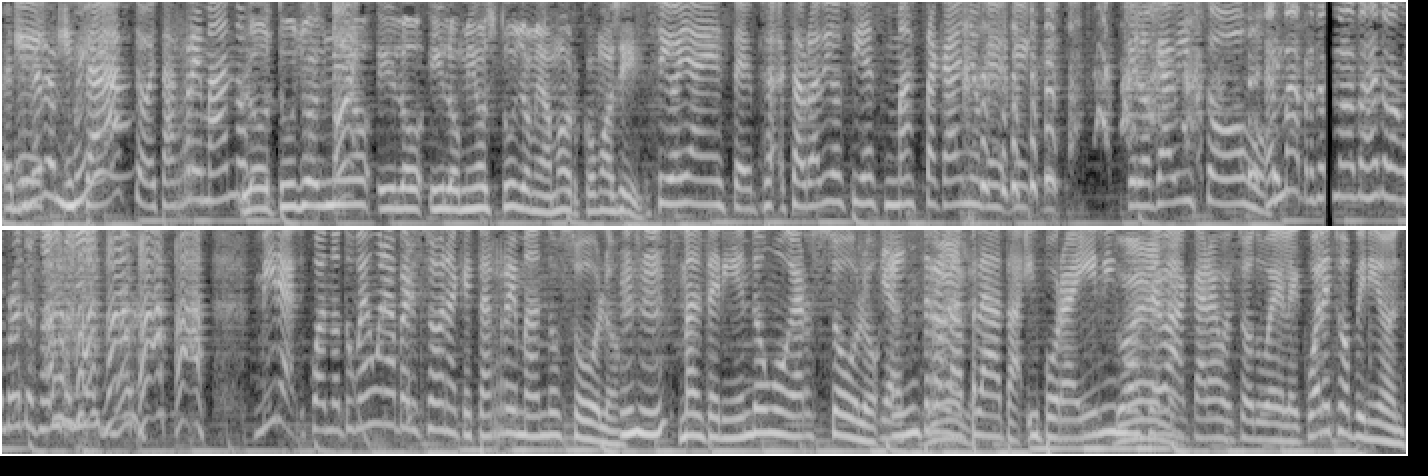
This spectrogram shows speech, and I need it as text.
El Eh, dinero es mío. exacto, estás remando. Lo tuyo es mío y lo, y lo mío es tuyo, mi amor, ¿cómo así? Sí, oye, este, sa- sabrá Dios si es más tacaño que, que- que- que lo que ha visto ojo. Es más, préstame la tarjeta para comprarte. Dale. Mira, cuando tú ves una persona que está remando solo, manteniendo un hogar solo, Yes. entra la plata y por ahí mismo Duele. se va, carajo, eso duele. ¿Cuál es tu opinión?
